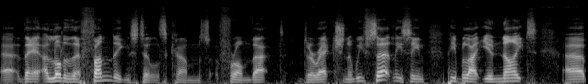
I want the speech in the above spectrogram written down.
uh, a lot of their funding still comes from that direction. And we've certainly seen people like Unite uh,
